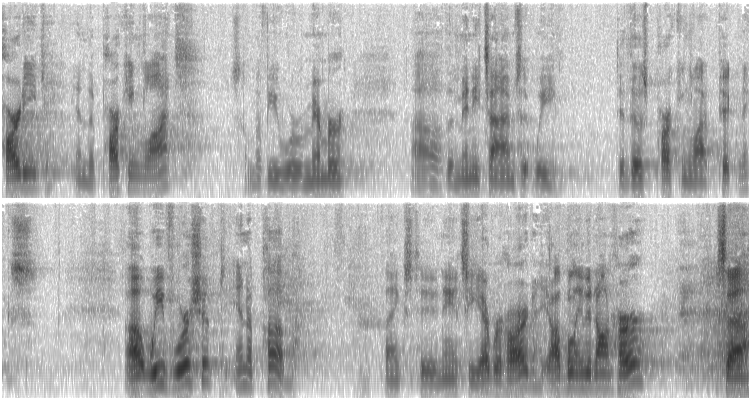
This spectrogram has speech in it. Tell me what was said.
partied in the parking lot. Some of you will remember uh, the many times that we did those parking lot picnics. Uh, we've worshiped in a pub, thanks to Nancy Eberhard. I'll blame it on her. So,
